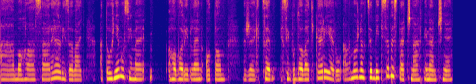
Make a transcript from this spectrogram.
a mohla sa realizovať. A to už nemusíme hovoriť len o tom, že chce si budovať kariéru, ale možno chce byť sebestačná finančne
